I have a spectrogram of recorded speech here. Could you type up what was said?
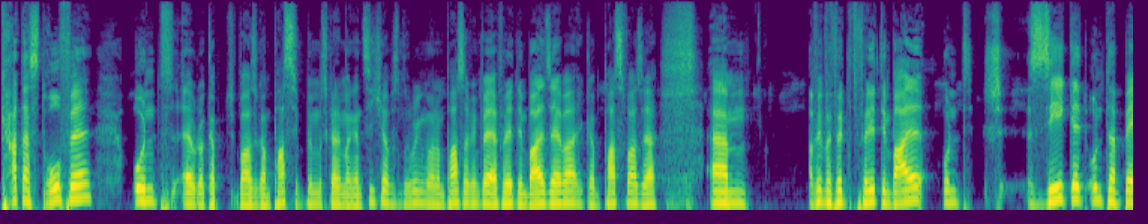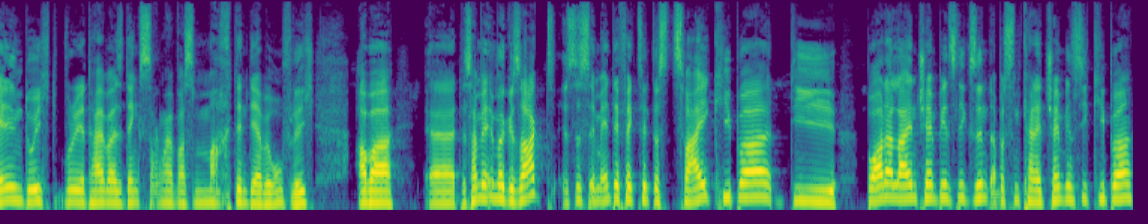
Katastrophe und, äh, oder glaub, war sogar ein Pass, ich bin mir jetzt gar nicht mal ganz sicher, ob es ein Dribbling war oder ein Pass, auf jeden Fall, er verliert den Ball selber, ich glaube, ein Pass war es, ja. Ähm, auf jeden Fall verliert, verliert den Ball und segelt unter Bällen durch, wo du dir teilweise denkst, sag mal, was macht denn der beruflich? Aber äh, das haben wir immer gesagt, es ist im Endeffekt sind das zwei Keeper, die Borderline Champions League sind, aber es sind keine Champions League Keeper.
